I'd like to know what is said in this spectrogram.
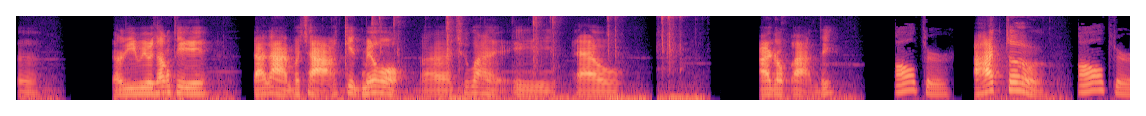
เออเดี๋ยวรีวิวทั้งที ร้านอ่านภาษาอังกฤษไม่ออกเอ่อชื่อว่าอะไร A L อ่านลองอ่านดิ alter, Arthur alter,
